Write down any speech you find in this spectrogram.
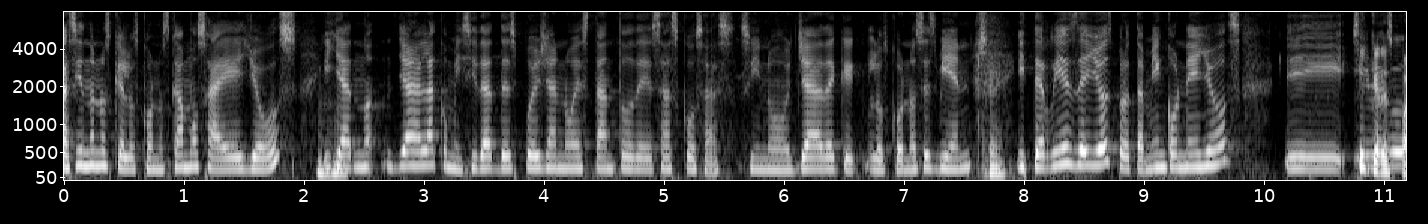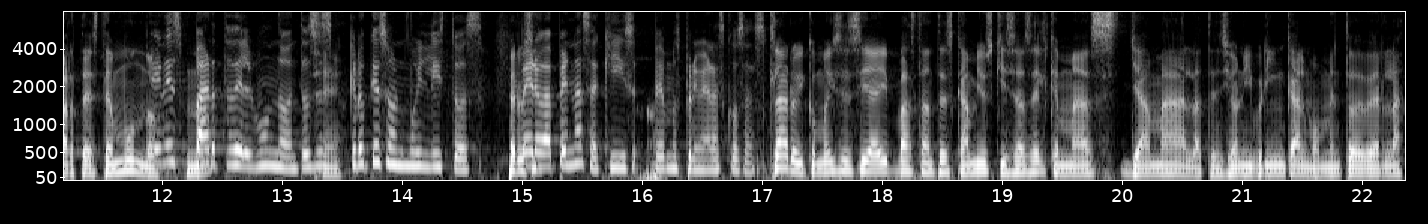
haciéndonos que los conozcamos a ellos y ya no, ya la comicidad después ya no es tanto de esas cosas, sino ya de que los conoces bien Sí. y te ríes de ellos, pero también con ellos y Sí, y que eres parte de este mundo. Eres ¿no? parte del mundo, entonces Sí. creo que son muy listos. Pero Pero, sí- apenas aquí vemos primeras cosas. Claro, y como dices, sí hay bastantes cambios. Quizás el que más llama la atención y brinca al momento de verla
